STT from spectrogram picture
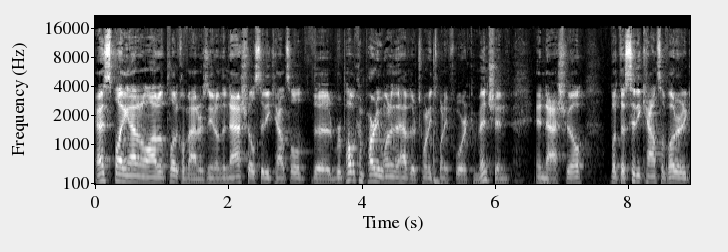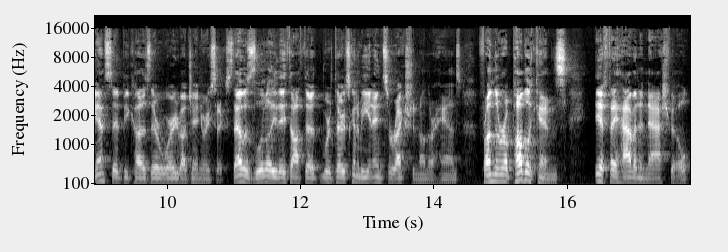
And it's playing out in a lot of political matters. You know the nashville city council the republican party wanted to have their 2024 convention in nashville but the city council voted against it because they were worried about January 6th. That was literally they thought that there's going to be an insurrection on their hands from the Republicans if they have it in Nashville,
